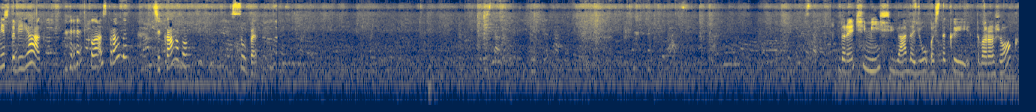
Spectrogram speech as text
Міш, тобі як? Клас, правда? Цікаво. Супер. До речі, міші я даю ось такий творожок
